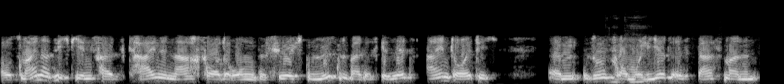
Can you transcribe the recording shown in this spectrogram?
aus meiner Sicht jedenfalls keine Nachforderungen befürchten müssen, weil das Gesetz eindeutig ähm, so formuliert ist, dass man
